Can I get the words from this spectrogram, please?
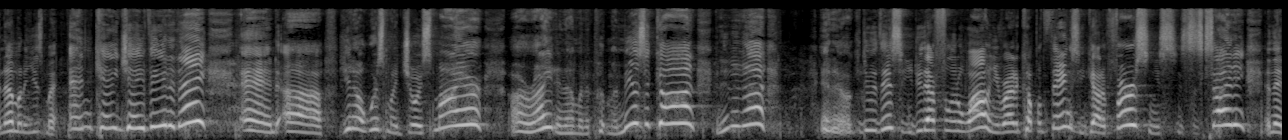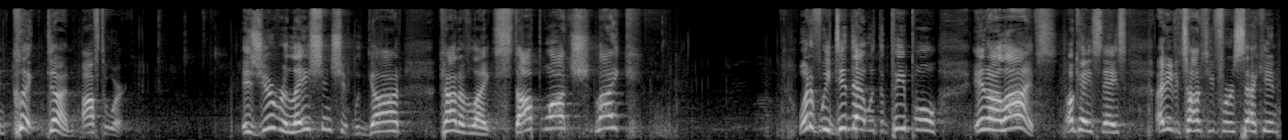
and I'm going to use my NKJV today. And, uh, you know, where's my Joyce Meyer? All right, and I'm going to put my music on, and da, da. And I can do this, and you do that for a little while, and you write a couple things, and you got a verse, and you, it's exciting, and then click, done, off to work. Is your relationship with God kind of like stopwatch like? What if we did that with the people in our lives? Okay, Stace, I need to talk to you for a second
